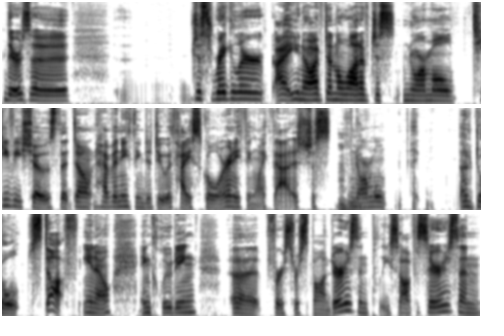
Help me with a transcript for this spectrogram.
there's a just regular I, you know i've done a lot of just normal tv shows that don't have anything to do with high school or anything like that it's just normal uh, adult stuff you know including uh, first responders and police officers and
